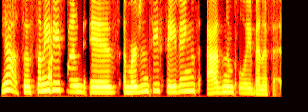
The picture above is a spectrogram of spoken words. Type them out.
Yeah so sunny day fund is emergency savings as an employee benefit.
